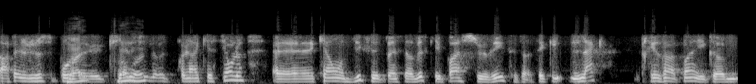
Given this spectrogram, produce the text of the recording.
en fait, juste pour Ouais. euh, clarifier Ouais, ouais. là, votre première question, là, euh, quand on dit que c'est un service qui n'est pas assuré, c'est ça. C'est que l'acte présentement est comme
